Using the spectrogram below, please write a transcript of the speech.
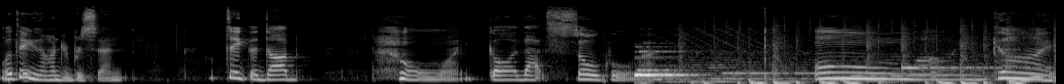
We'll take an 100%. We'll take the dub. Oh my god, that's so cool. Oh my god.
